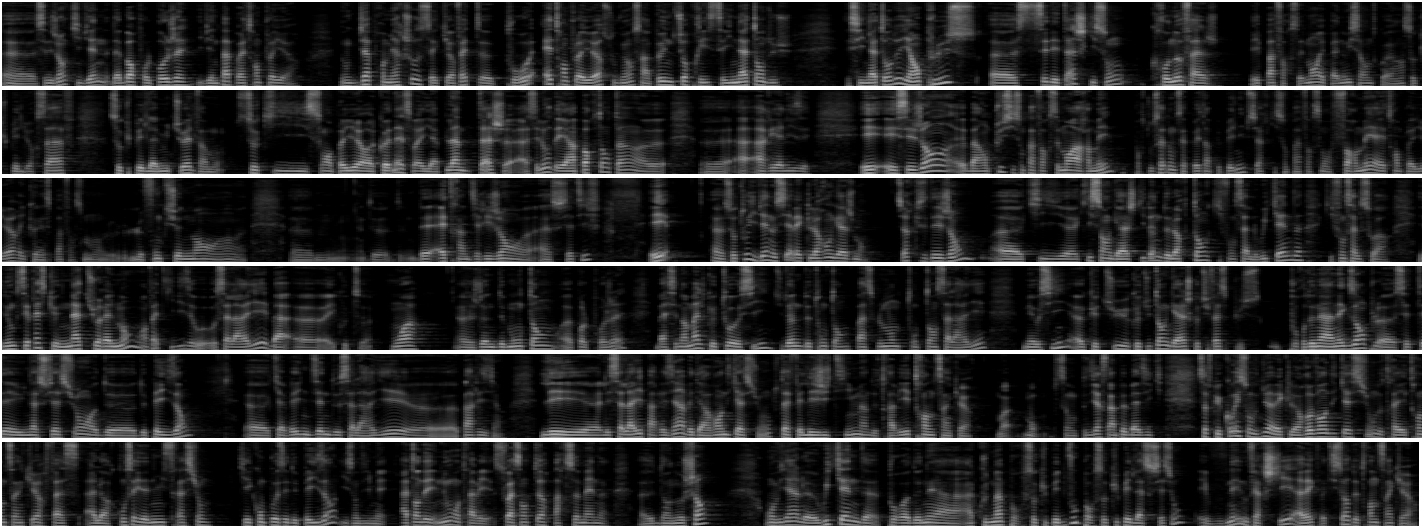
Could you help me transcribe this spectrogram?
euh, c'est des gens qui viennent d'abord pour le projet, ils viennent pas pour être employeurs. Donc, déjà, première chose, c'est qu'en fait, pour eux, être employeur, souvent, c'est un peu une surprise, c'est inattendu. C'est inattendu et en plus, c'est des tâches qui sont chronophages. et pas forcément épanouissante. Quoi, hein. S'occuper de l'URSSAF, s'occuper de la mutuelle, enfin bon, ceux qui sont employeurs connaissent, il y a plein de tâches assez lourdes et importantes hein, euh, euh, à, réaliser. Et, ces gens, bah, en plus, ils sont pas forcément armés pour tout ça, donc ça peut être un peu pénible, c'est-à-dire qu'ils sont pas forcément formés à être employeurs, ils connaissent pas forcément le, fonctionnement hein, d'être un dirigeant associatif. Et surtout, ils viennent aussi avec leur engagement. C'est-à-dire que c'est des gens euh, qui, euh, qui s'engagent, qui donnent de leur temps, qui font ça le week-end, qui font ça le soir. Et donc c'est presque naturellement, en fait, qu'ils disent aux, salariés, bah, euh, écoute, moi, je donne de mon temps pour le projet, bah, c'est normal que toi aussi, tu donnes de ton temps, pas simplement de ton temps salarié, mais aussi que tu que tu t'engages, que tu fasses plus. Pour donner un exemple, c'était une association de, de paysans euh, qui avait une dizaine de salariés euh, parisiens. Les, euh, les, salariés parisiens avaient des revendications tout à fait légitimes hein, de travailler 35 heures. bon, on peut dire c'est un peu basique. Sauf que quand ils sont venus avec leurs revendications de travailler 35 heures face à leur conseil d'administration qui est composé de paysans, ils ont dit mais attendez, nous on travaille 60 heures par semaine dans nos champs, on vient le week-end pour donner un, coup de main pour s'occuper de vous, pour s'occuper de l'association, et vous venez nous faire chier avec votre histoire de 35 heures.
